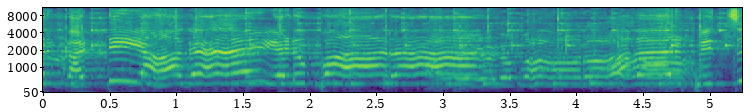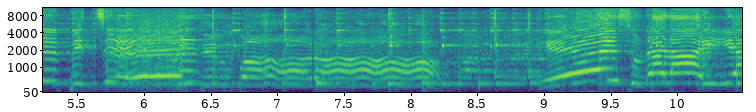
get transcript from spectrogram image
அவர் கட்டியாக எடுப்பாரா? அவர் பிச்சு பிச்சு திரும்பாரா? ஏ சுடலா ஐயா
